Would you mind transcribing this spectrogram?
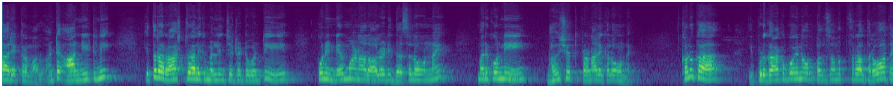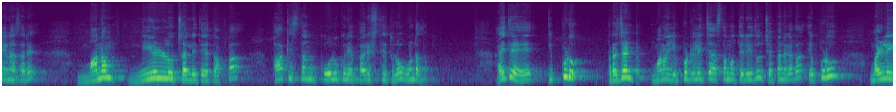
కార్యక్రమాలు అంటే ఆ నీటిని ఇతర రాష్ట్రాలకి మళ్ళించేటటువంటి కొన్ని నిర్మాణాలు ఆల్రెడీ దశలో ఉన్నాయి మరికొన్ని భవిష్యత్ ప్రణాళికలో ఉన్నాయి. కనుక ఇప్పుడు కాకపోయినా ఒక పది సంవత్సరాల తర్వాత అయినా సరే మనం నీళ్ళు చల్లితే తప్ప పాకిస్తాన్ కోలుకునే పరిస్థితిలో ఉండదు. అయితే ఇప్పుడు ప్రజెంట్ మనం ఎప్పుడు రిలీజ్ చేస్తామో తెలియదు చెప్పాను కదా ఎప్పుడు మళ్ళీ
